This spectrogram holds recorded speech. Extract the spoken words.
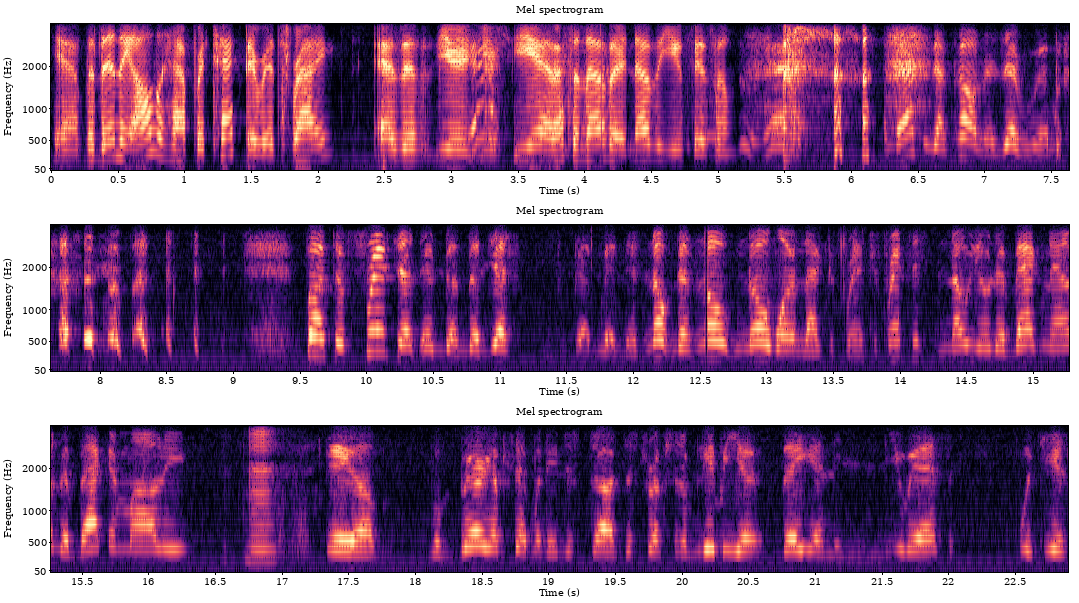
Yeah, but then they also have protectorates, right? As if you're, Yes. you're yeah, that's another another euphemism. Yeah. Americans got colonies everywhere. but the French are they're, they're just there's no there's no no one like the French. The French is no you know they're back now. They're back in Mali. Mm. They uh, were very upset when they just started destruction of Libya. They and the U.S., which is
